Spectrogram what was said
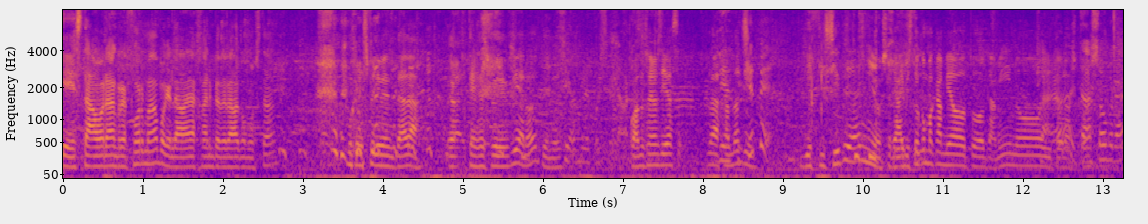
que está ahora en reforma, porque la va a dejar empedrada como está. Muy experimentada. Tienes experiencia, ¿no? ¿Tienes? Sí, hombre, pues sí, la. ¿Cuántos años llevas trabajando 17. aquí? 17 años. O sea, has visto cómo ha cambiado todo el camino y todas Claro, las y todas cosas. obras,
